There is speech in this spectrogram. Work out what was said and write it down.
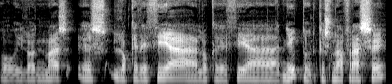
o Elon Musk es lo que decía, lo que decía Newton, que es una frase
